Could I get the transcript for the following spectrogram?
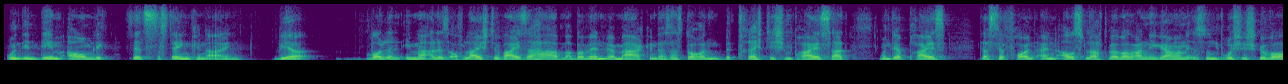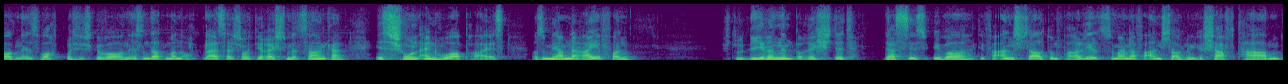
Und in dem Augenblick setzt das Denken ein. Wir wollen immer alles auf leichte Weise haben, aber wenn wir merken, dass das doch einen beträchtlichen Preis hat und der Preis, dass der Freund einen auslacht, weil er dran gegangen ist und brüchig geworden ist, wortbrüchig geworden ist und dass man auch gleichzeitig noch die Rechnung bezahlen kann, ist schon ein hoher Preis. Also wir haben eine Reihe von Studierenden berichtet, dass sie es über die Veranstaltung parallel zu meiner Veranstaltung geschafft haben,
